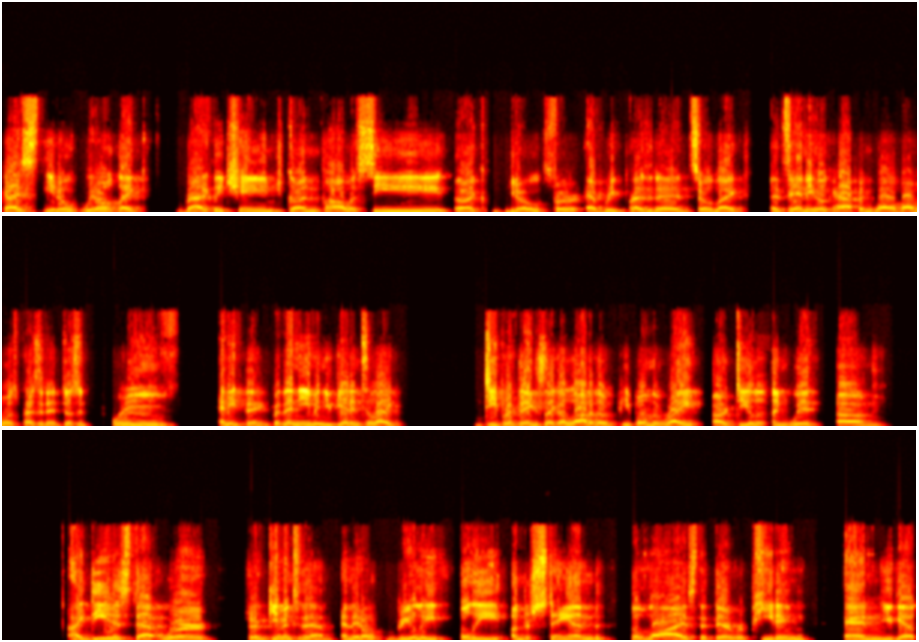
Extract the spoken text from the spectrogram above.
guys, you know, we don't like radically change gun policy, like, you know, for every president. So, like, that Sandy Hook happened while Obama was president doesn't prove anything. But then, even you get into like deeper things, like a lot of the people on the right are dealing with um, ideas that were sort of given to them and they don't really fully understand the lies that they're repeating. And mm. you get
